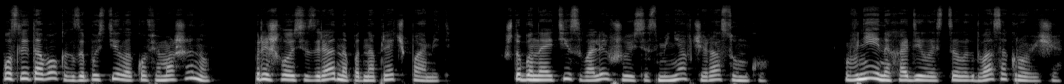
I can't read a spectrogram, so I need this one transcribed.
После того, как запустила кофемашину, пришлось изрядно поднапрячь память, чтобы найти свалившуюся с меня вчера сумку. В ней находилось целых два сокровища,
